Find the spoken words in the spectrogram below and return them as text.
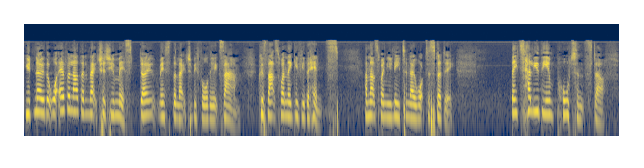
you'd know that whatever other lectures you missed, don't miss the lecture before the exam, because that's when they give you the hints. And that's when you need to know what to study. They tell you the important stuff.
